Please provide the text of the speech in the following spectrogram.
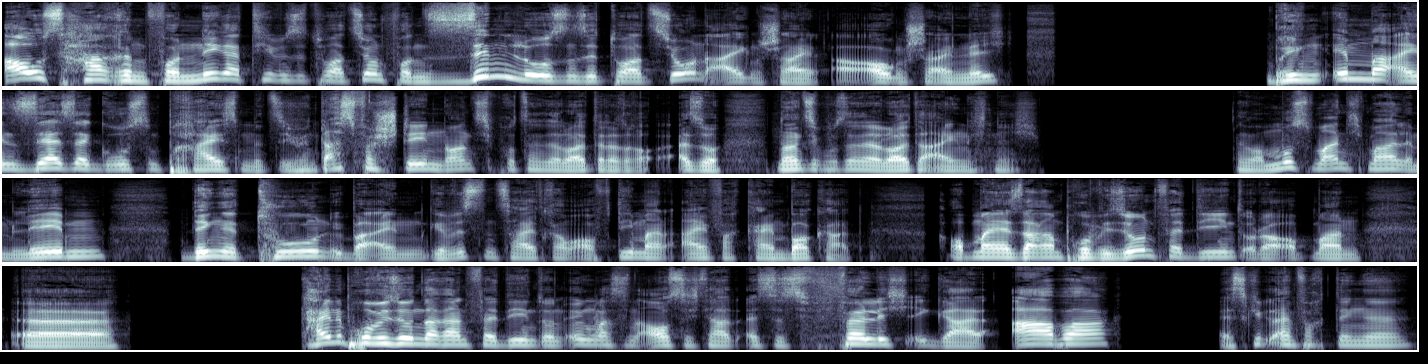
Ausharren von negativen Situationen, von sinnlosen Situationen augenscheinlich, bringen immer einen sehr, sehr großen Preis mit sich. Und das verstehen 90% der Leute, da also 90% der Leute eigentlich nicht. Man muss manchmal im Leben Dinge tun über einen gewissen Zeitraum, auf die man einfach keinen Bock hat. Ob man jetzt daran Provision verdient oder ob man äh, keine Provision daran verdient und irgendwas in Aussicht hat, es ist völlig egal. Aber es gibt einfach Dinge,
